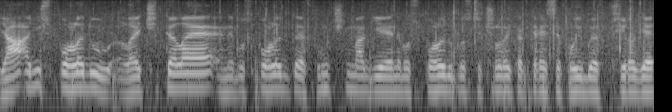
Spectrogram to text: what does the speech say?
Já ať už z pohledu léčitele, nebo z pohledu té funkční magie, nebo z pohledu prostě člověka, který se pohybuje v přírodě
